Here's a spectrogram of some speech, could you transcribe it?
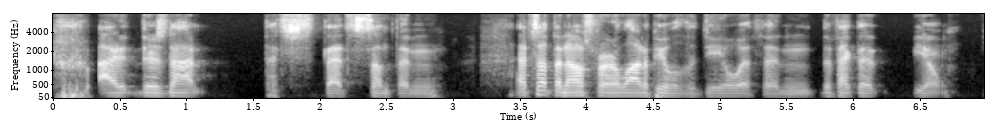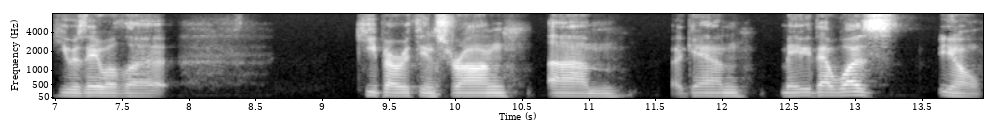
I there's not that's that's something that's something else for a lot of people to deal with, and the fact that you know he was able to keep everything strong. Um, again, maybe that was you know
